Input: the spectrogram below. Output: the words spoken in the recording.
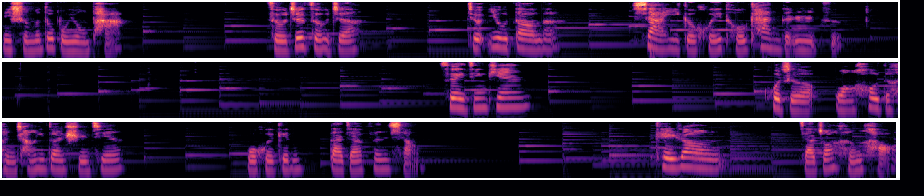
你什么都不用怕。走着走着。就又到了下一个回头看的日子，所以今天或者往后的很长一段时间，我会跟大家分享，可以让假装很好、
